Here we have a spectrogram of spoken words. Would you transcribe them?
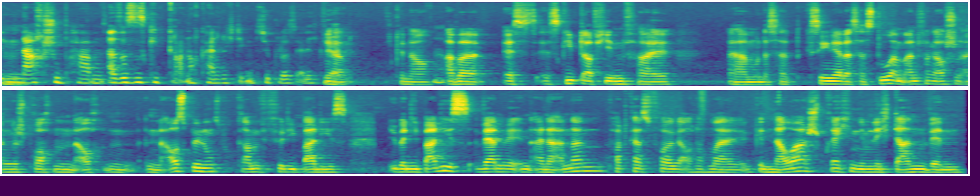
den hm. Nachschub haben. Also es, es gibt gerade noch keinen richtigen Zyklus, ehrlich gesagt. Ja, genau. Ja. Aber es, es gibt auf jeden Fall ähm, und das hat Xenia, das hast du am Anfang auch schon angesprochen, auch ein, ein, Ausbildungsprogramm für die Buddies. Über die Buddies werden wir in einer anderen Podcast-Folge auch nochmal genauer sprechen, nämlich dann, wenn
